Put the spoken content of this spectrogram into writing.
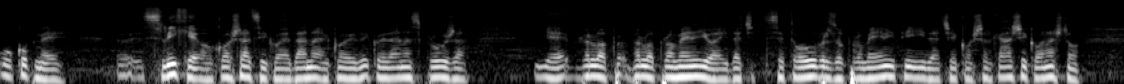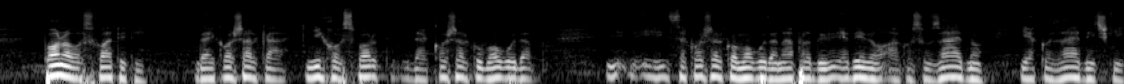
ukupne slike o košarci koja, dana, koje, koje danas pruža je vrlo, vrlo promenljiva i da će se to ubrzo promeniti i da će košarkaši konačno ponovo shvatiti da je košarka njihov sport i da košarku mogu da i, i sa košarkom mogu da napreduju jedino ako su zajedno i ako zajednički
